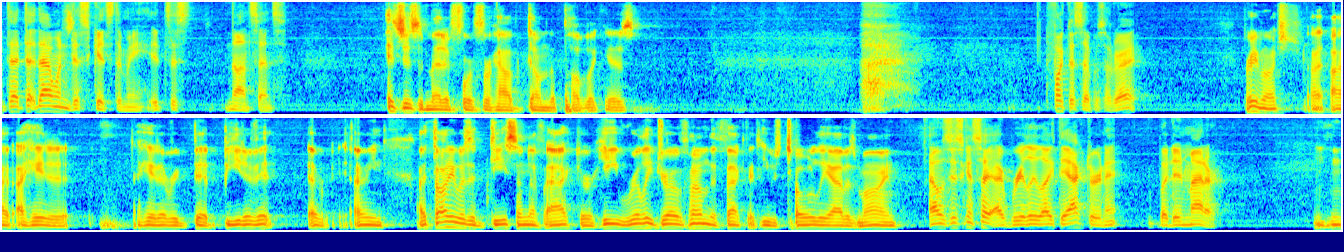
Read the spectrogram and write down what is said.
that, that that one just gets to me. It's just nonsense. It's just a metaphor for how dumb the public is. Fuck this episode, right? Pretty much. I, I, I hated it. I hate every bit beat of it. Every, I mean, I thought he was a decent enough actor. He really drove home the fact that he was totally out of his mind. I was just gonna say I really like the actor in it, but it didn't matter. Mm-hmm,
